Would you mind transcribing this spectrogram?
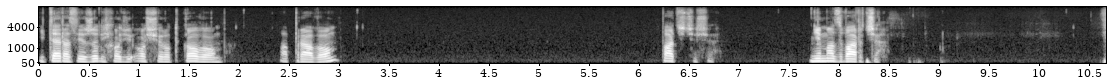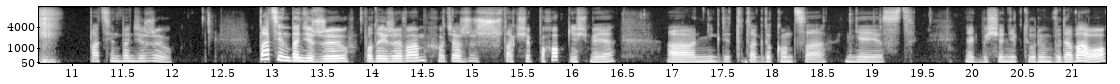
I teraz jeżeli chodzi o środkową, a prawą, patrzcie się, nie ma zwarcia. Pacjent będzie żył. Pacjent będzie żył, podejrzewam, chociaż już tak się pochopnie śmieje, a nigdy to tak do końca nie jest, jakby się niektórym wydawało.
